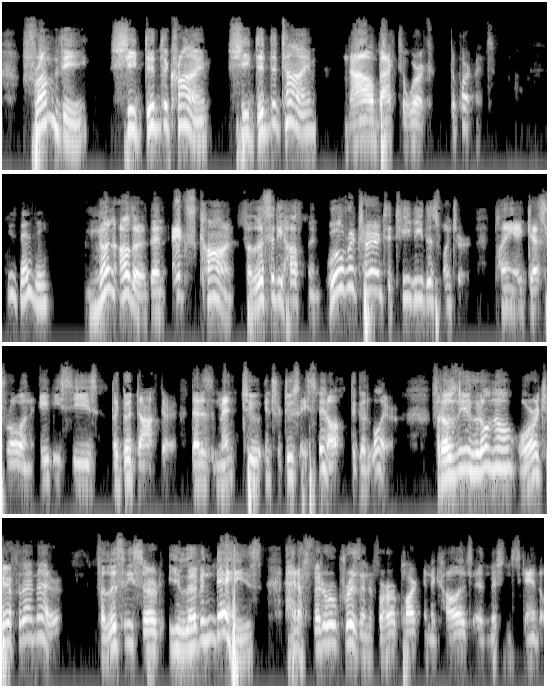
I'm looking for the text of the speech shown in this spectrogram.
from the she did the crime, she did the time, now back to work department. She's busy. None other than ex-con Felicity Huffman will return to TV this winter, playing a guest role in ABC's The Good Doctor that is meant to introduce a spin-off, The Good Lawyer. For those of you who don't know, or care for that matter, Felicity served 11 days at a federal prison for her part in the college admission scandal,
